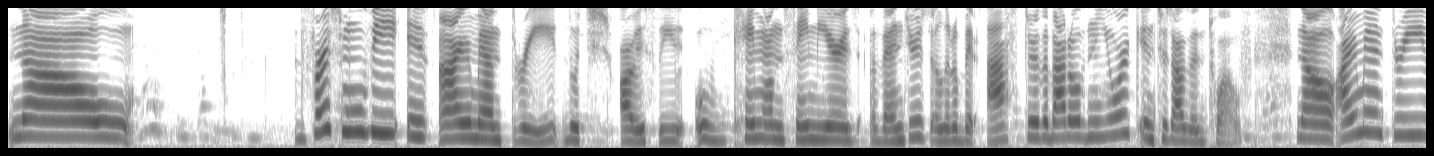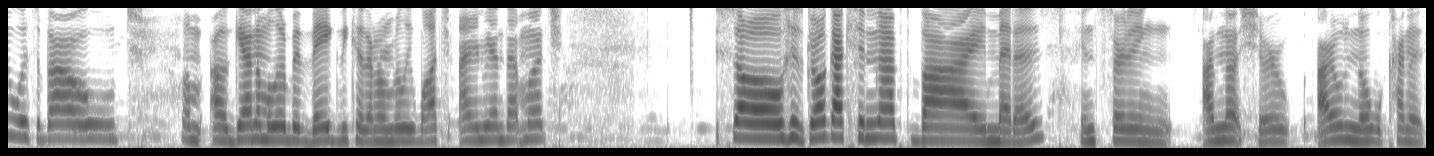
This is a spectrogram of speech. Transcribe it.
Now the first movie is Iron Man 3, which obviously came on the same year as Avengers, a little bit after the Battle of New York in 2012. Now, Iron Man 3 was about um, again, I'm a little bit vague because I don't really watch Iron Man that much. So his girl got kidnapped by metas, inserting. I'm not sure. I don't know what kind of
